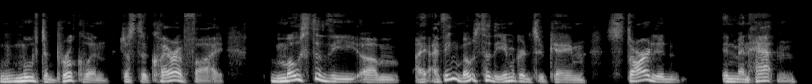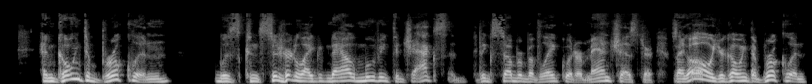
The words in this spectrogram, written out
moved to Brooklyn. Just to clarify, most of the, um, I, I think most of the immigrants who came started in Manhattan, and going to Brooklyn was considered like now moving to Jackson, a big suburb of Lakewood or Manchester. It's like, oh, you're going to Brooklyn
